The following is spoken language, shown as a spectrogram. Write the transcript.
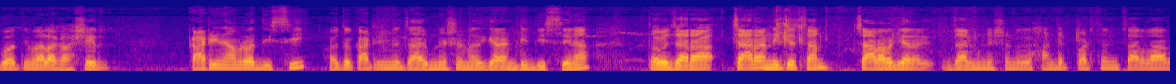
গুয়াতিমালা ঘাসের কাটিং আমরা দিচ্ছি হয়তো কাটিংয়ের জার্মিনেশনের গ্যারান্টি দিচ্ছি না। তবে যারা চারা নিতে চান, চারার জার্মিনেশনের হান্ড্রেড পার্সেন্ট চারার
